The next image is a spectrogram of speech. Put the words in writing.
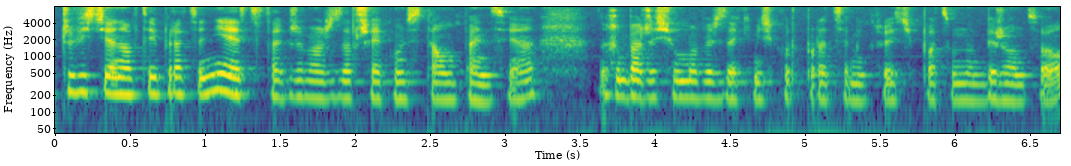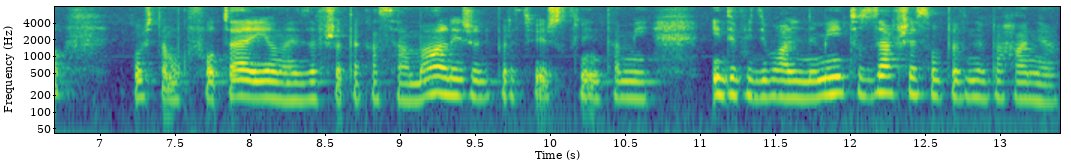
Oczywiście no, w tej pracy nie jest tak, że masz zawsze jakąś stałą pensję, no chyba, że się umawiasz z jakimiś korporacjami, które Ci płacą na bieżąco, jakąś tam kwotę i ona jest zawsze taka sama, ale jeżeli pracujesz z klientami indywidualnymi, to zawsze są pewne wahania.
